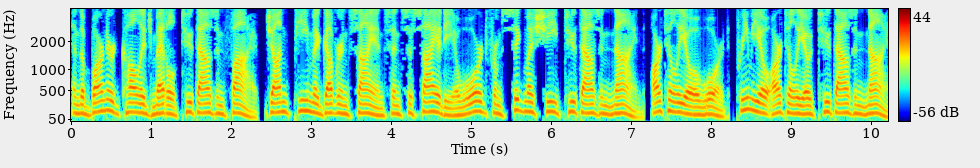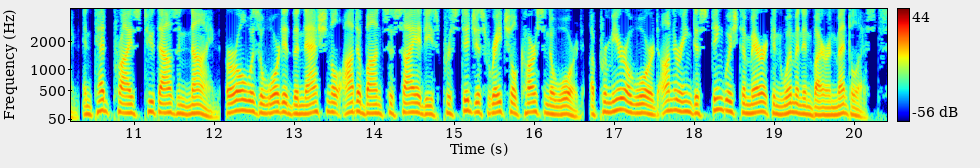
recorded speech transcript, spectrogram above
and the Barnard College Medal 2005, John P. McGovern Science and Society Award from Sigma Xi 2009, Artiglio Award Premio Artiglio 2009 and TED Prize 2009. Earle was awarded the National Audubon Society's prestigious Rachel Carson Award, a premier award honoring distinguished American women environmentalists.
